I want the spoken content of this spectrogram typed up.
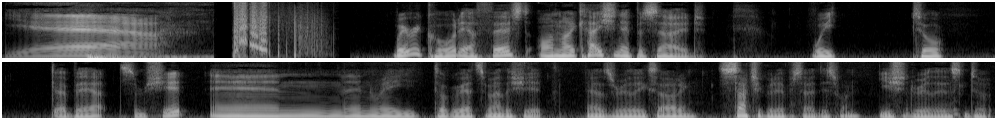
Yeah. We record our first on location episode. We talk about some shit and then we talk about some other shit. That was really exciting. Such a good episode, this one. You should really listen to it.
